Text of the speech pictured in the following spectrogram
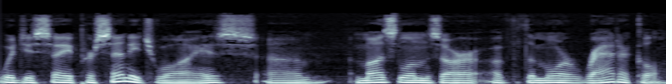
would you say, percentage-wise, um, Muslims are of the more radical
